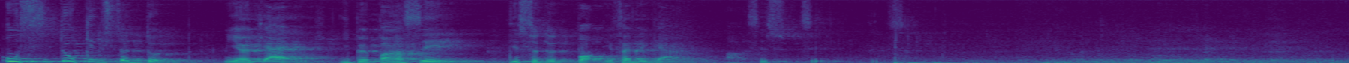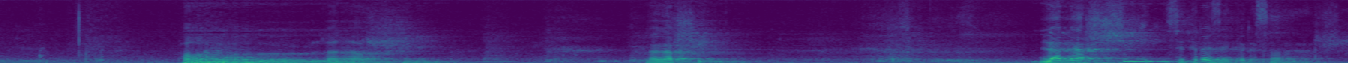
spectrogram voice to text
Aussitôt qu'il se doute, il y a un piège. Il peut penser qu'il ne se doute pas, il fait des gars. Ah, c'est subtil. Parlez-moi de l'anarchie. L'anarchie. L'anarchie, c'est très intéressant l'anarchie.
